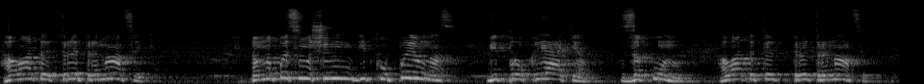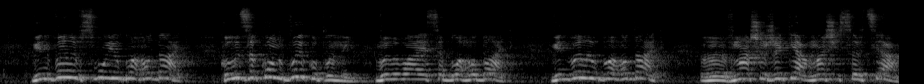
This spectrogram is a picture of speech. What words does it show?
Галати 3.13. Там написано, що Він відкупив нас від прокляття закону. Галати 3.13. Він вилив свою благодать. Коли закон викуплений, виливається благодать. Він вилив благодать е, в наше життя, в наші серця.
